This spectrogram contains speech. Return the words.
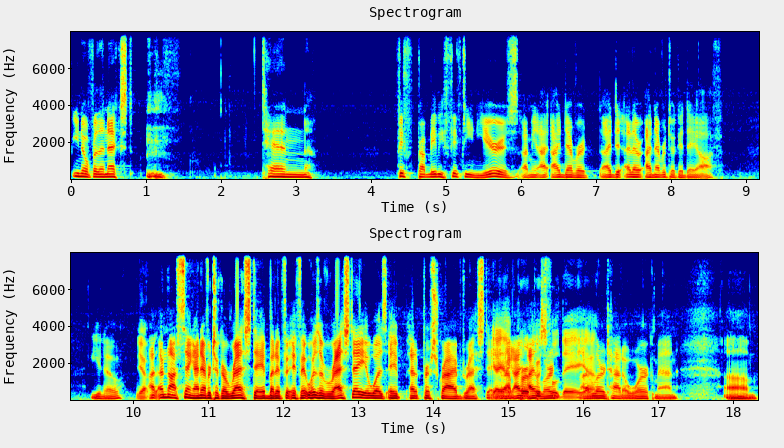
you know, for the next 10, 15, maybe 15 years, I mean, I, I never, I did, I never, I never took a day off. You know, Yeah. I, I'm not saying I never took a rest day, but if, if it was a rest day, it was a, a prescribed rest day. Yeah, yeah, Like, I, I purposeful learned, day, I learned how to work, man. Um,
